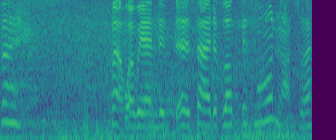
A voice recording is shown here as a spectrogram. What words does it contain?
Um, right, where we ended the uh, side of vlog this morning actually.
